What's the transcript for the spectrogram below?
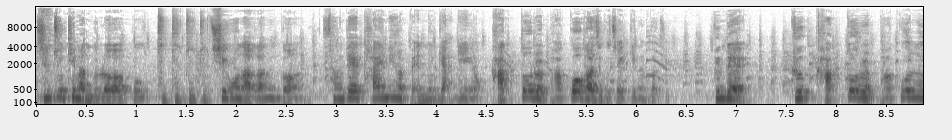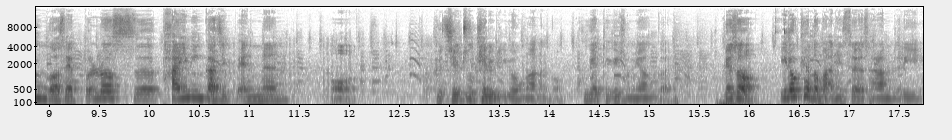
질주키만 눌러갖고 툭툭툭툭 치고 나가는 건 상대의 타이밍을 뺏는 게 아니에요. 각도를 바꿔가지고 제끼는 거지. 근데 그 각도를 바꾸는 것에 플러스 타이밍까지 뺏는 어, 그 질주키를 이용하는 거. 그게 되게 중요한 거예요. 그래서 이렇게도 많이 써요, 사람들이.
